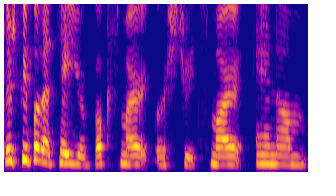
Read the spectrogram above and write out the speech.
there's people that say you're book smart or street smart, and um,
